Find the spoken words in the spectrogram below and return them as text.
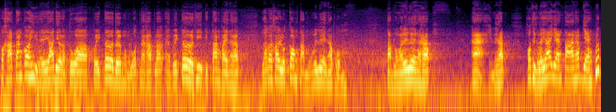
พราะขาตั้งก็ให้อยู่ในระยะเดียวกับตัวโปรเจคเตอร์เดิมของรถนะครับแล้วเอ่อโปรเจคเตอร์ที่ติดตั้งไปนะครับ แล้วค่อยๆลดกล้องต่ำลงเรื่อยๆนะครับผมต่ำลงมาเรื่อยๆนะครับอ่าเห็นไหมครับพอถึงระยะแยงตานะครับแยงปุ๊บ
